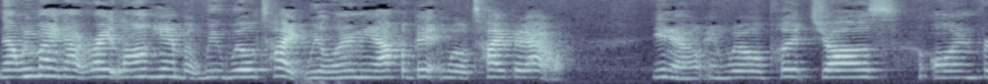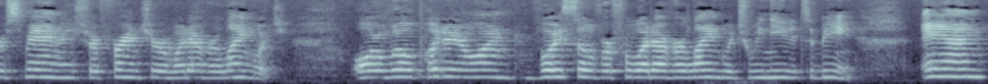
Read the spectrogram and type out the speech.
Now, we might not write longhand, but we will type. We'll learn the alphabet and we'll type it out. You know, and we'll put JAWS on for Spanish or French or whatever language. Or we'll put it on voiceover for whatever language we need it to be. And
